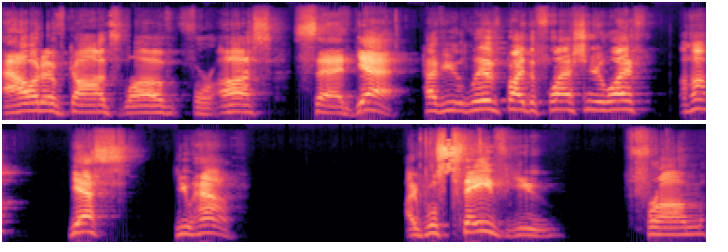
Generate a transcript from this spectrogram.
out of God's love for us, said, Yeah, have you lived by the flesh in your life? Uh huh. Yes, you have. I will save you from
